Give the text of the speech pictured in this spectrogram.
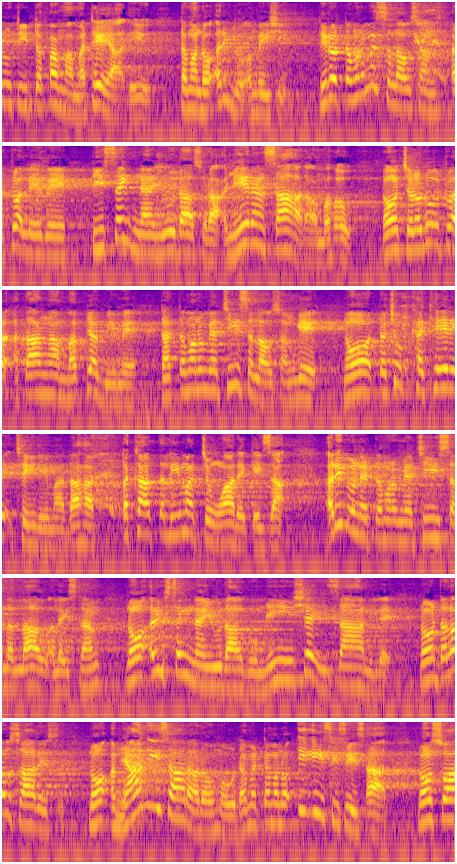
ရူတီတစ်ဖက်မှမထည့်ရသေးဘူးတမန်တော်အဲ့ဒီလိုအမိတ်ရှိဒီတော့တမန်တော်မြတ်ဆလောဆန်အတွက်လည်းပဲဒီစိတ်နံယူတာဆိုတာအမြဲတမ်းစားရတာမဟုတ်နော်ကျွန်တော်တို့အတွက်အသားငါမပြတ်ပေမဲ့ဒါတမန်တော်မြတ်ကြီးဆလောဆန်ကနော်တချို့ခက်ခဲတဲ့အချိန်တွေမှာဒါဟာတခါတလေမှကြုံရတဲ့ကိစ္စ အဲ့ဒီလိုနဲ့တမန်တော်မြတ်ကြီးဆလလာဟူအလိုင်စလမ်နော်အဲ့ဒီစိတ်နံယူတာကိုမြင်ရင်ရှက်ဤစားနေတဲ့နော်ဒါလောက်စားတယ်နော်အများကြီးစားတာတော့မဟုတ်ဒါပေမဲ့တမန်တော်အီအီစီစီစားနော်စွာ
